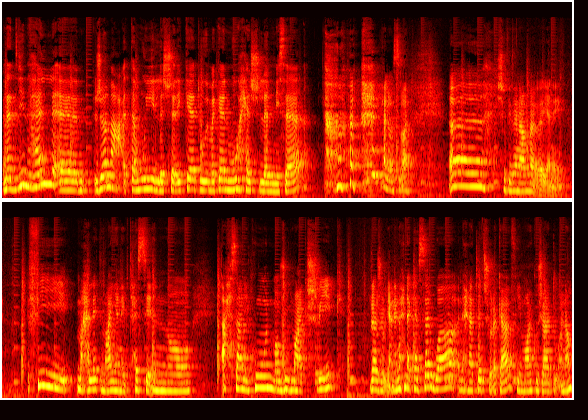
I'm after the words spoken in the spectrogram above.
نادين هل آه، جمع التمويل للشركات هو مكان موحش للنساء؟ حلو السؤال. آه شوفي زينب يعني في محلات معينة بتحسي إنه أحسن يكون موجود معك شريك؟ رجل يعني نحن كثروة نحن ثلاث شركاء في مارك وجاد وأنا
